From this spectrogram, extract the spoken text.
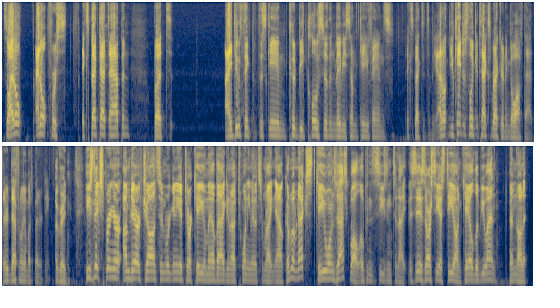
So I don't, I don't first expect that to happen, but I do think that this game could be closer than maybe some KU fans expect it to be. I don't. You can't just look at Tech's record and go off that. They're definitely a much better team. Agreed. He's Nick Springer. I'm Derek Johnson. We're going to get to our KU mailbag in about 20 minutes from right now. Coming up next, KU women's basketball opens the season tonight. This is RCST on KLWN. Depend on it.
